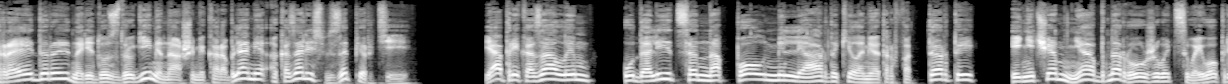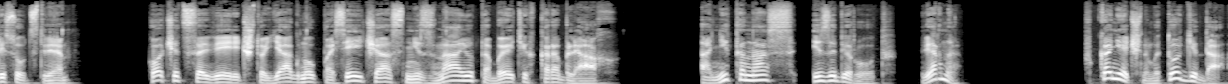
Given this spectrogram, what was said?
Рейдеры, наряду с другими нашими кораблями, оказались в заперти. Я приказал им удалиться на полмиллиарда километров от Терты и ничем не обнаруживать своего присутствия. Хочется верить, что Ягну по сей час не знают об этих кораблях они-то нас и заберут, верно? В конечном итоге — да.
